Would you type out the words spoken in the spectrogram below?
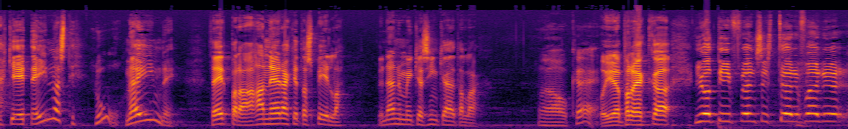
ekki einn einasti? Nú, nei, nei, þeir bara, hann er ekkert að spila. Við nennum ekki að syngja þetta lag. Já ok. Og ég er bara eitthvað your defense is terrifying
